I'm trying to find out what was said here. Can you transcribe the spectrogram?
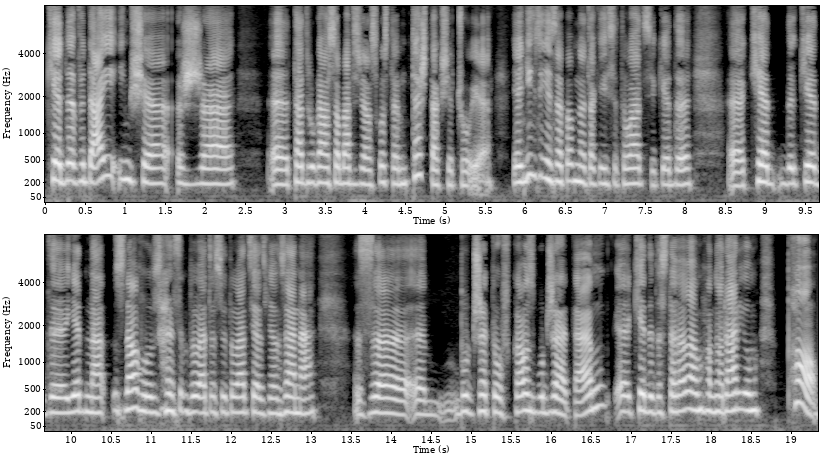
Kiedy wydaje im się, że e, ta druga osoba w związku z tym też tak się czuje. Ja nigdy nie zapomnę takiej sytuacji, kiedy, e, kiedy, kiedy jedna, znowu była to sytuacja związana z e, budżetówką, z budżetem, kiedy dostawałam honorarium po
